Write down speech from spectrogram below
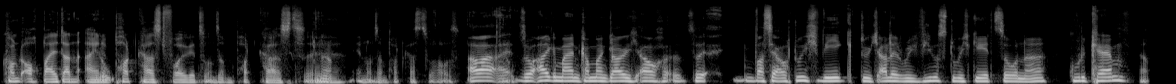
kommt auch bald dann eine Podcast-Folge zu unserem Podcast, äh, Ja. in unserem Podcast zu raus. Aber äh, so allgemein kann man, glaube ich, auch, was ja auch durchweg durch alle Reviews durchgeht, so, ne? Gute Cam. Ja.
